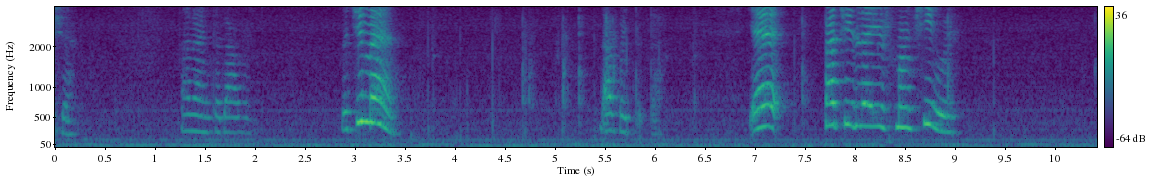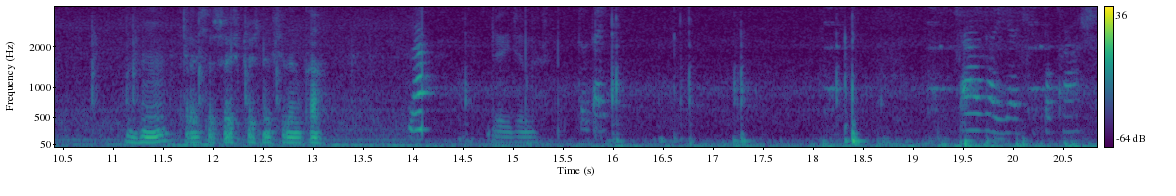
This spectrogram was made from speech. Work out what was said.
się. Na rękę, dawaj. Lecimy! Dawaj tata. Ja, patrz ile już mam siły. Mhm. 26,7K. No, Gdzie idziemy? tutaj. Dawaj, ja ci pokażę.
